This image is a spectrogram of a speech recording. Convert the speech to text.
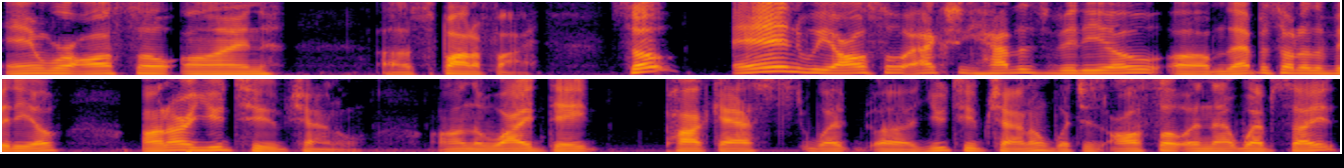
and we're also on uh, Spotify. So, and we also actually have this video, um, the episode of the video, on our YouTube channel, on the Why Date Podcast web, uh, YouTube channel, which is also in that website.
